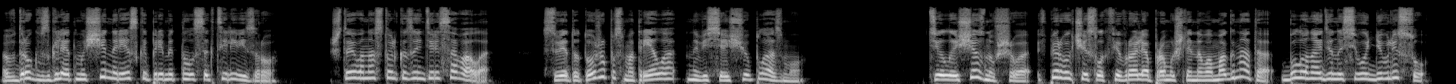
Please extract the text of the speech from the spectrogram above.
Вдруг взгляд мужчины резко переметнулся к телевизору. Что его настолько заинтересовало? Света тоже посмотрела на висящую плазму. Тело исчезнувшего в первых числах февраля промышленного магната было найдено сегодня в лесу,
